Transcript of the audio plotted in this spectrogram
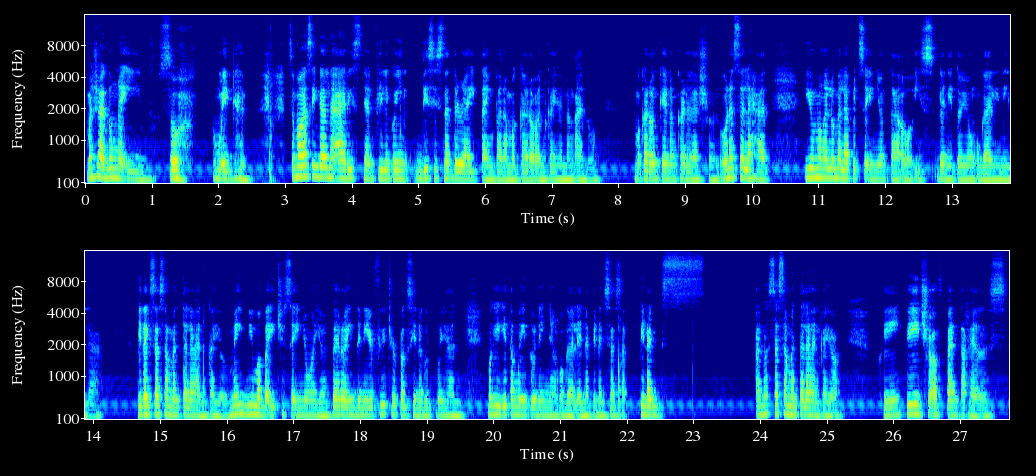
Masyadong naive. So, oh my God. Sa mga single na Aris niyan, feeling ko yung, this is not the right time para magkaroon kayo ng ano, magkaroon kayo ng karelasyon. Una sa lahat, yung mga lumalapit sa inyong tao is ganito yung ugali nila pinagsasamantalahan kayo. Maybe mabait siya sa inyo ngayon, pero in the near future, pag sinagot mo yan, makikita mo yung tunay niyang ugali na pinagsasa, pinag, ano, sasamantalahan kayo. Okay? Page of Pentacles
